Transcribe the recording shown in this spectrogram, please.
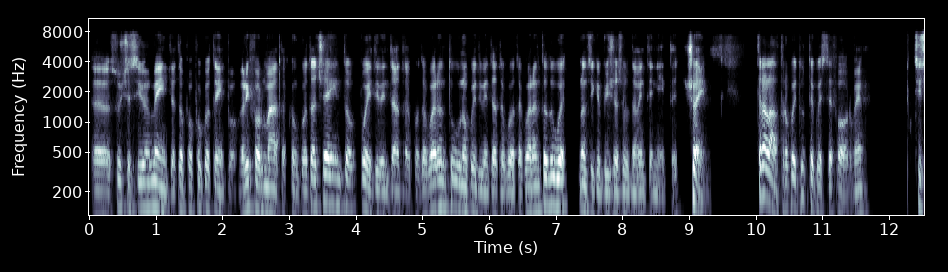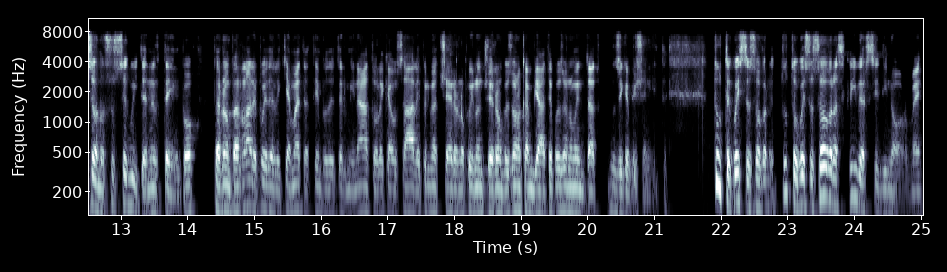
eh, successivamente, dopo poco tempo, riformata con quota 100, poi è diventata quota 41, poi è diventata quota 42, non si capisce assolutamente niente. Cioè, tra l'altro, poi tutte queste forme si sono susseguite nel tempo, per non parlare poi delle chiamate a tempo determinato, le causali, prima c'erano, poi non c'erano, poi sono cambiate, poi sono aumentate, non si capisce niente. Sovra, tutto questo sovrascriversi di norme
